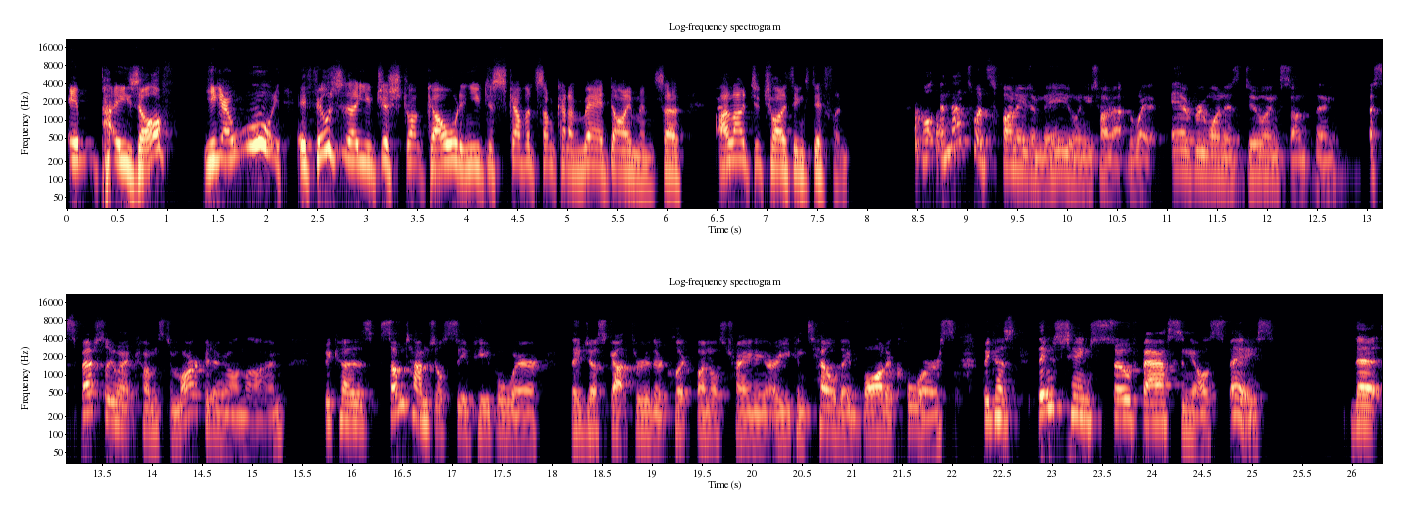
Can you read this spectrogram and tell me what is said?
it pays off, you go, oh, it feels as though you've just struck gold and you've discovered some kind of rare diamond. So I like to try things different. Well, and that's what's funny to me when you talk about the way that everyone is doing something, especially when it comes to marketing online, because sometimes you'll see people where they just got through their ClickFunnels training, or you can tell they bought a course because things change so fast in y'all's space that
